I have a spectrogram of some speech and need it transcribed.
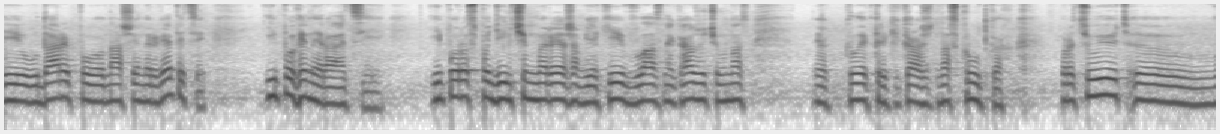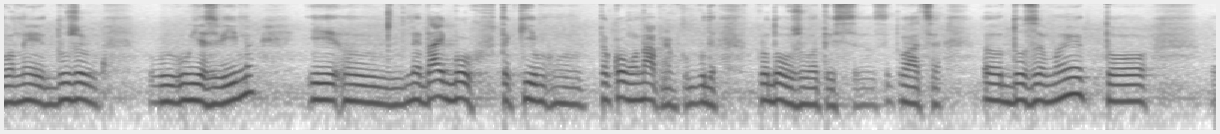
і удари по нашій енергетиці, і по генерації, і по розподільчим мережам, які, власне кажучи, у нас, як електрики кажуть, на скрутках працюють, е, вони дуже у- уязвімі. І е, не дай Бог в такому напрямку буде продовжуватись ситуація до зими, то е,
